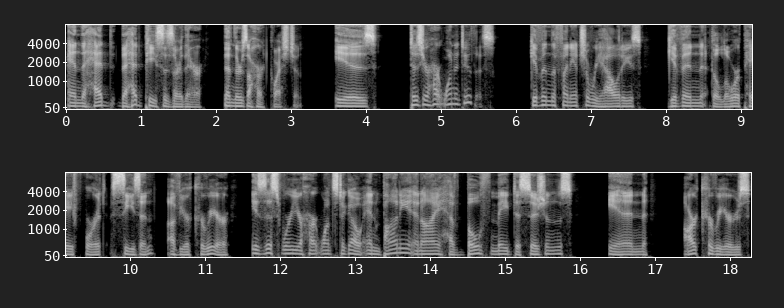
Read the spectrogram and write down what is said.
and the head the head pieces are there, then there's a heart question. Is does your heart want to do this? Given the financial realities, given the lower pay for it season of your career, is this where your heart wants to go? And Bonni and I have both made decisions in our careers,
